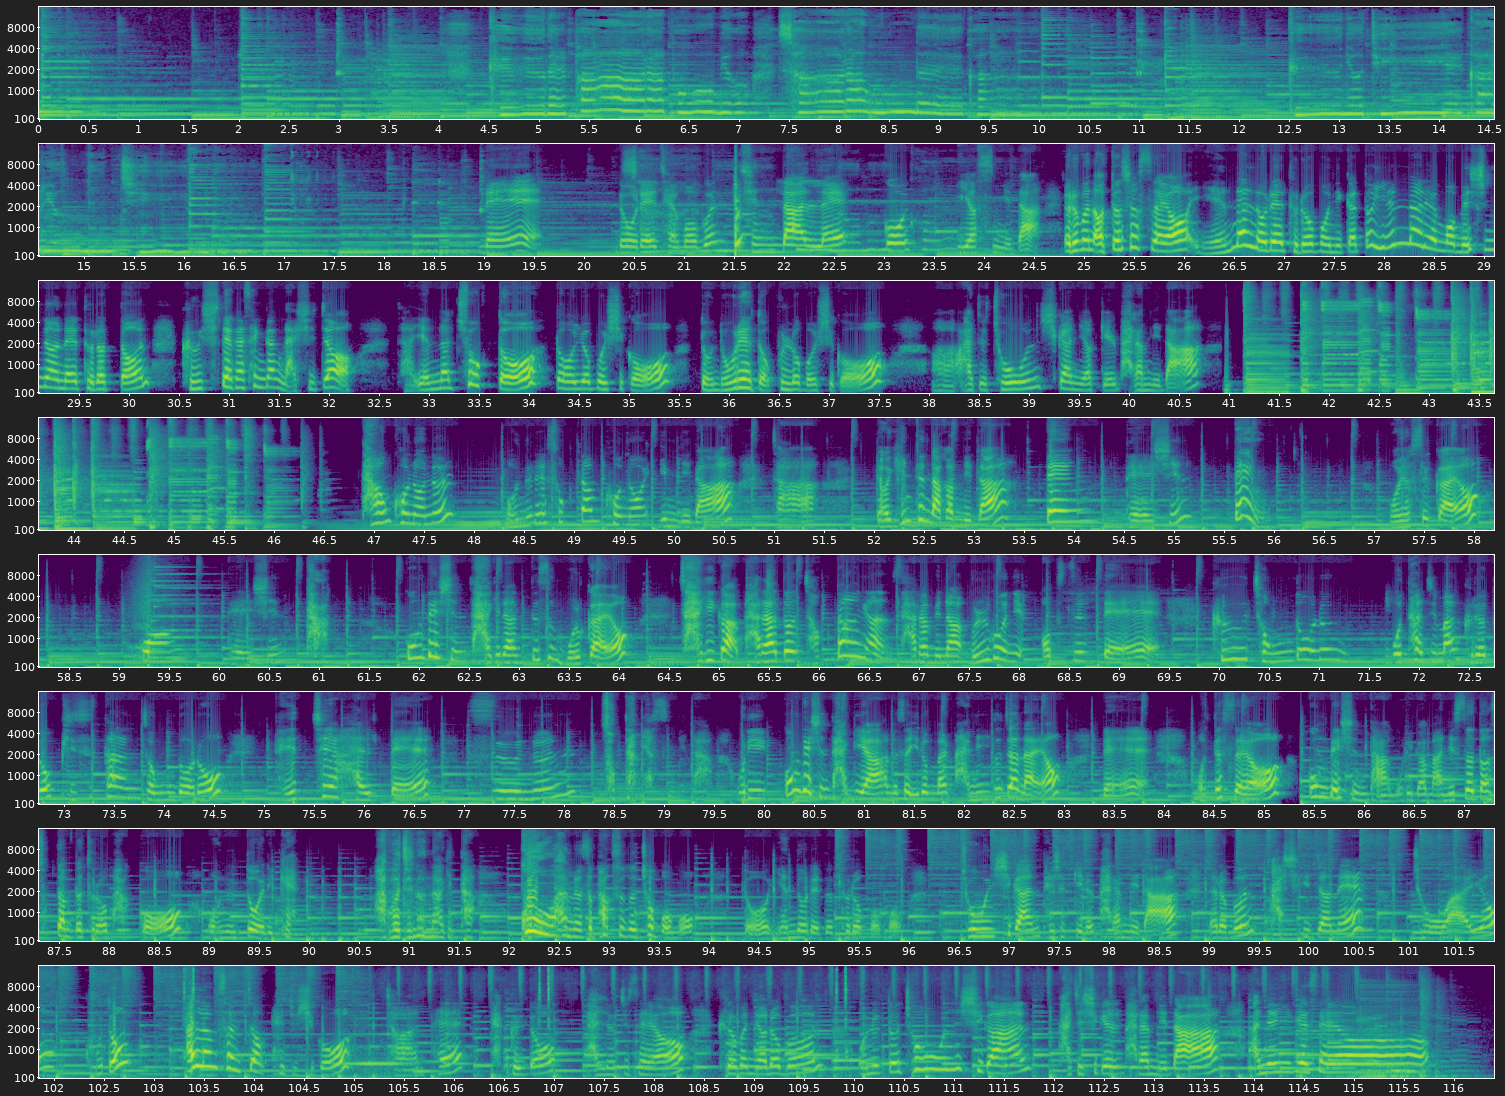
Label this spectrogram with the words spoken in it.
그댈 바라보며 살아온 내가 그녀 뒤에 가렸는지 네, 노래 제목은 진달래 꽃이었습니다. 여러분 어떠셨어요? 옛날 노래 들어보니까 또 옛날에 뭐 몇십 년에 들었던 그 시대가 생각나시죠? 자, 옛날 추억도 떠올려 보시고 또 노래도 불러 보시고 어, 아주 좋은 시간이었길 바랍니다. 다음 코너는 오늘의 속담 코너입니다. 자, 여기 힌트 나갑니다. 땡 대신 땡. 뭐였을까요? 꽝 대신 닭. 꽁 대신 닭이란 뜻은 뭘까요? 자기가 바라던 적당한 사람이나 물건이 없을 때 그 정도는 못하지만 그래도 비슷한 정도로 대체할 때 쓰는 속담이었습니다. 우리 꽁 대신 닭이야 하면서 이런 말 많이 쓰잖아요. 네. 어땠어요? 꽁 대신 닭 우리가 많이 쓰던 속담도 들어봤고 오늘 또 이렇게 아버지는 나기타 고 하면서 박수도 쳐보고 또 옛 노래도 들어보고 좋은 시간 되셨기를 바랍니다. 여러분 가시기 전에 좋아요, 구독, 알람 설정 해주시고 저한테 댓글도 달려주세요. 그러면 여러분 오늘 또 좋은 시간 가지시길 바랍니다. 안녕히 계세요.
